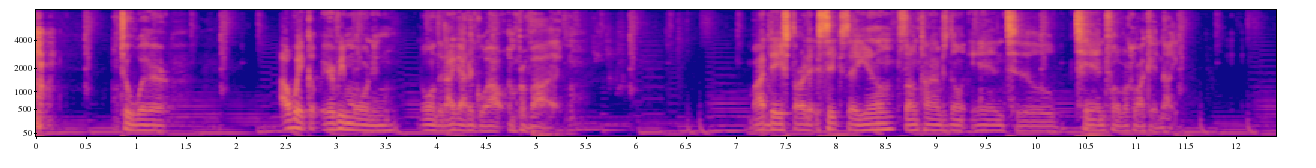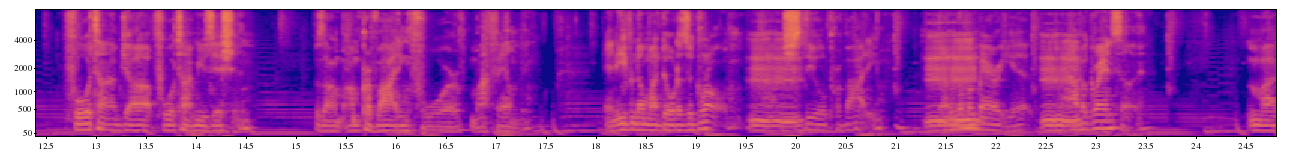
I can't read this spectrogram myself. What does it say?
to where I wake up every morning knowing that I got to go out and provide. My day start at 6 a.m., sometimes don't end till 10, 12 o'clock at night. Full time job, full time musician, because I'm, I'm providing for my family. And even though my daughters are grown, I'm mm. still providing. None of them are mm. married yet. Mm. I have a grandson. My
